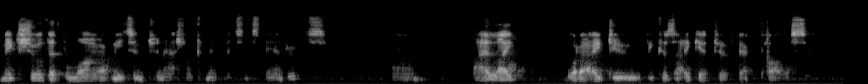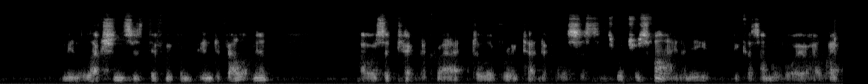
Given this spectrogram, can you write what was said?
make sure that the law meets international commitments and standards. Um, I like what I do because I get to affect policy. I mean, elections is different from in development. I was a technocrat delivering technical assistance, which was fine. I mean, because I'm a lawyer, I like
